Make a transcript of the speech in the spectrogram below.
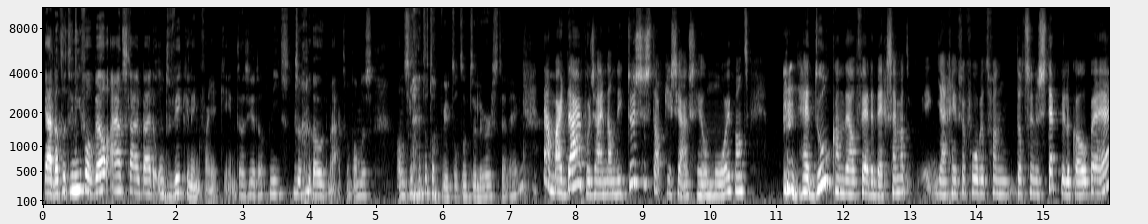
ja, dat het in ieder geval wel aansluit bij de ontwikkeling van je kind. Als je dat niet te Mhm. groot maakt. Want anders, anders leidt dat ook weer tot een teleurstelling. Ja, maar daarvoor zijn dan die tussenstapjes juist heel mooi. Want het doel kan wel verder weg zijn. Want jij geeft een voorbeeld van dat ze een step willen kopen. Hè?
